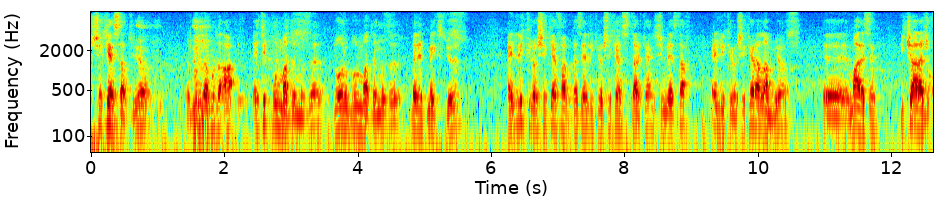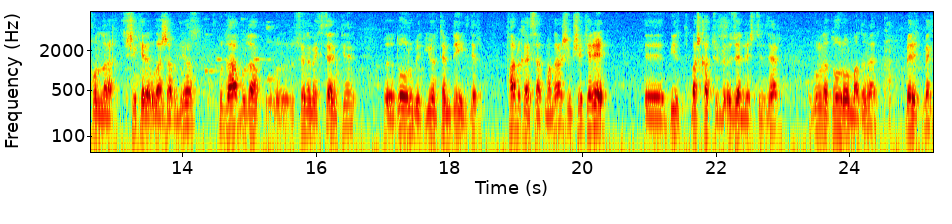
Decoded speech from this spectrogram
şeker satıyor. Bunu da burada etik bulmadığımızı, doğru bulmadığımızı belirtmek istiyoruz. 50 kilo şeker fabrikası 50 kilo şeker satarken şimdi esnaf 50 kilo şeker alamıyor. E, maalesef iki aracı konularak şekere ulaşabiliyor. Bu da burada e, söylemek isterim ki e, doğru bir yöntem değildir. Fabrikayı satmadılar. Şimdi şekeri e, bir başka türlü özelleştirdiler. Bunun da doğru olmadığını belirtmek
